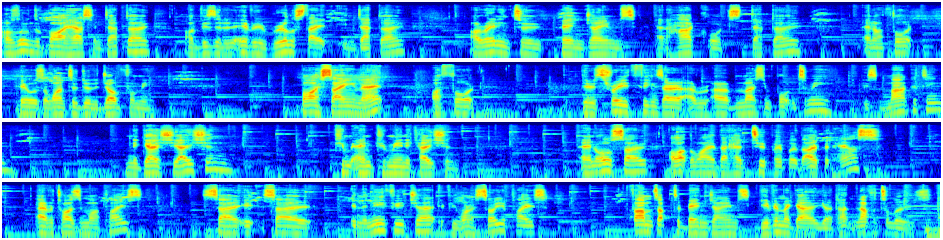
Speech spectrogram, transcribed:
I was looking to buy a house in Dapto. I visited every real estate in Dapto. I ran into Ben James at Harcourts Dapto and I thought he was the one to do the job for me. By saying that, I thought there are three things that are, are, are most important to me is marketing, negotiation, and communication. And also, I like the way they had two people at the open house advertising my place. So, it, so in the near future, if you want to sell your place, thumbs up to Ben James. Give him a go. You've got nothing to lose.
